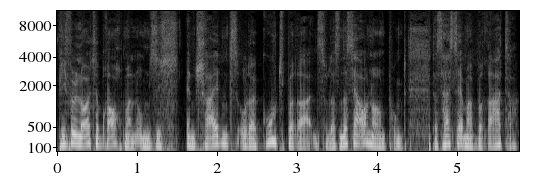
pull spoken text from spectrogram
Wie viele Leute braucht man, um sich entscheidend oder gut beraten zu lassen? Das ist ja auch noch ein Punkt. Das heißt ja immer Berater.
